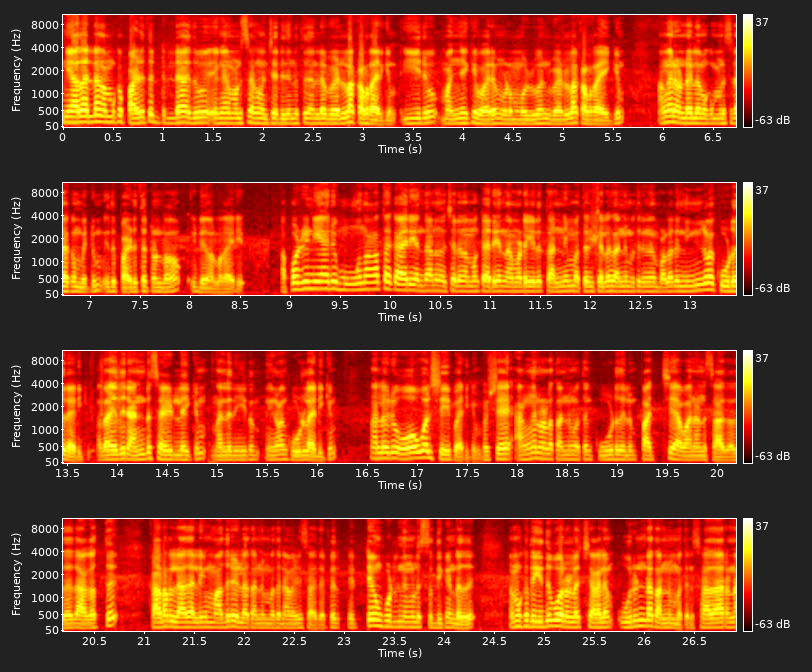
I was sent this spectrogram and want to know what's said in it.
ഇനി അതല്ല നമുക്ക് പഴുത്തിട്ടില്ല. ഇത് എങ്ങനെ മനസ്സിലാക്കാൻ വെച്ചാൽ ഇതിനകത്ത് നല്ല വെള്ള കളറായിരിക്കും. ഈ ഒരു മഞ്ഞയ്ക്ക് പകരം ഇവിടെ മുഴുവൻ വെള്ള കളറായിരിക്കും. അങ്ങനെ ഉണ്ടെങ്കിൽ നമുക്ക് മനസ്സിലാക്കാൻ പറ്റും ഇത് പഴുത്തിട്ടുണ്ടോ ഇല്ല എന്നുള്ള കാര്യം. അപ്പോൾ ഇനി ആ ഒരു മൂന്നാമത്തെ കാര്യം എന്താണെന്ന് വെച്ചാൽ നമുക്കറിയാം നമ്മുടെ ഈ ഒരു തണ്ണിമത്തൻ ചില തണ്ണിമത്തൻ വളരെ നീളം കൂടുതലായിരിക്കും. അതായത് രണ്ട് സൈഡിലേക്കും നല്ല നീളം നീളം കൂടുതലായിരിക്കും. നല്ലൊരു ഓവൽ ഷേപ്പ് ആയിരിക്കും. പക്ഷേ അങ്ങനെയുള്ള തണ്ണിമത്തം കൂടുതലും പച്ചയാവാനാണ് സാധ്യത. അതായത് അകത്ത് കടറില്ലാതെ അല്ലെങ്കിൽ മധുരമില്ലാത്ത തണ്ണിമത്തനാവാൻ സാധ്യത. ഇപ്പോൾ ഏറ്റവും കൂടുതൽ നിങ്ങൾ ശ്രദ്ധിക്കേണ്ടത് നമുക്കത് ഇതുപോലുള്ള ശകലം ഉരുണ്ട തണ്ണിമത്തൻ. സാധാരണ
